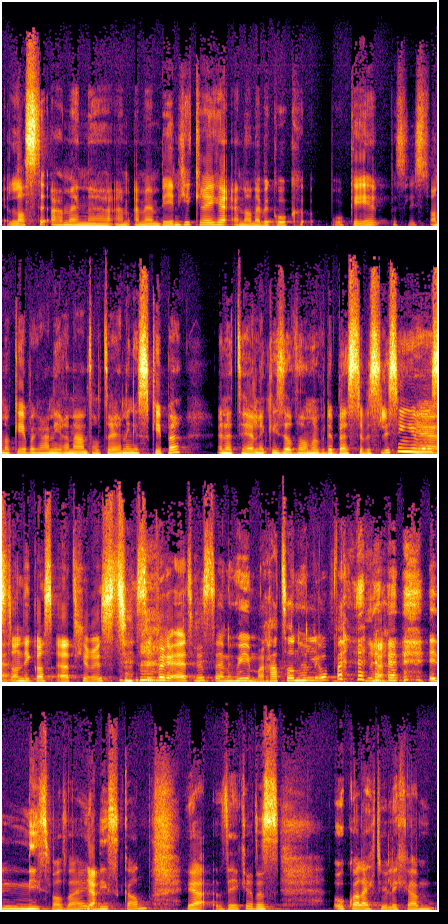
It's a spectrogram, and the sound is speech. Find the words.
last aan mijn, eh, aan, aan mijn been gekregen. En dan heb ik ook oké beslist van oké, we gaan hier een aantal trainingen skippen. En uiteindelijk is dat dan nog de beste beslissing Ja. geweest, want ik was uitgerust. Super uitrust en een goede marathon gelopen. Ja. In Nice was dat? Ja. Nice kan. Ja, zeker. Dus ook wel echt je lichaam...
